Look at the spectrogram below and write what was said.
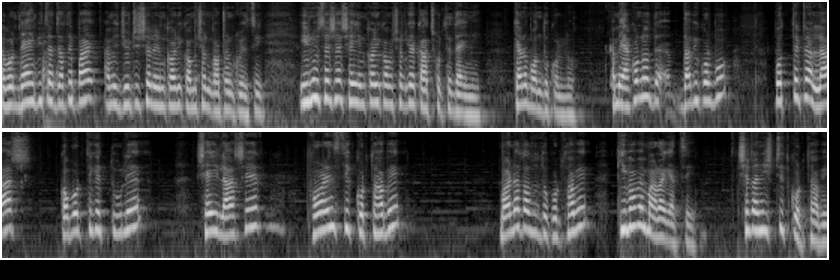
এবং ন্যায় বিচার যাতে পায়, আমি জুডিশিয়াল এনকোয়ারি কমিশন গঠন করেছি। ইউনুস এসে সেই এনকোয়ারি কমিশনকে কাজ করতে দেয়নি। কেন বন্ধ করল? আমি এখনও দাবি করব প্রত্যেকটা লাশ কবর থেকে তুলে সেই লাশের ফরেন্সিক করতে হবে, ময়নাতদন্ত করতে হবে, কীভাবে মারা গেছে সেটা নিশ্চিত করতে হবে।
